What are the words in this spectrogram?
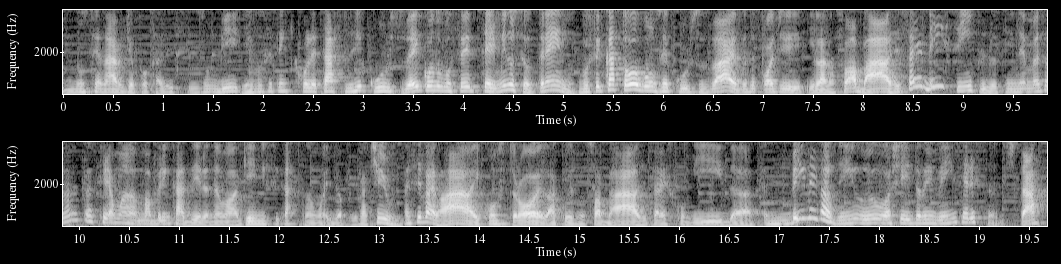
num cenário de apocalipse zumbi. E aí você tem que coletar esses recursos. Aí quando você termina o seu treino, você catou alguns recursos lá e você pode ir lá na sua base. Isso aí é bem simples assim, né? Mas vai pra criar uma, uma brincadeira, né? Uma gamificação aí do aplicativo. Aí você vai lá e constrói lá coisas na sua base, traz comida. É bem legalzinho, eu achei também bem interessante, tá?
